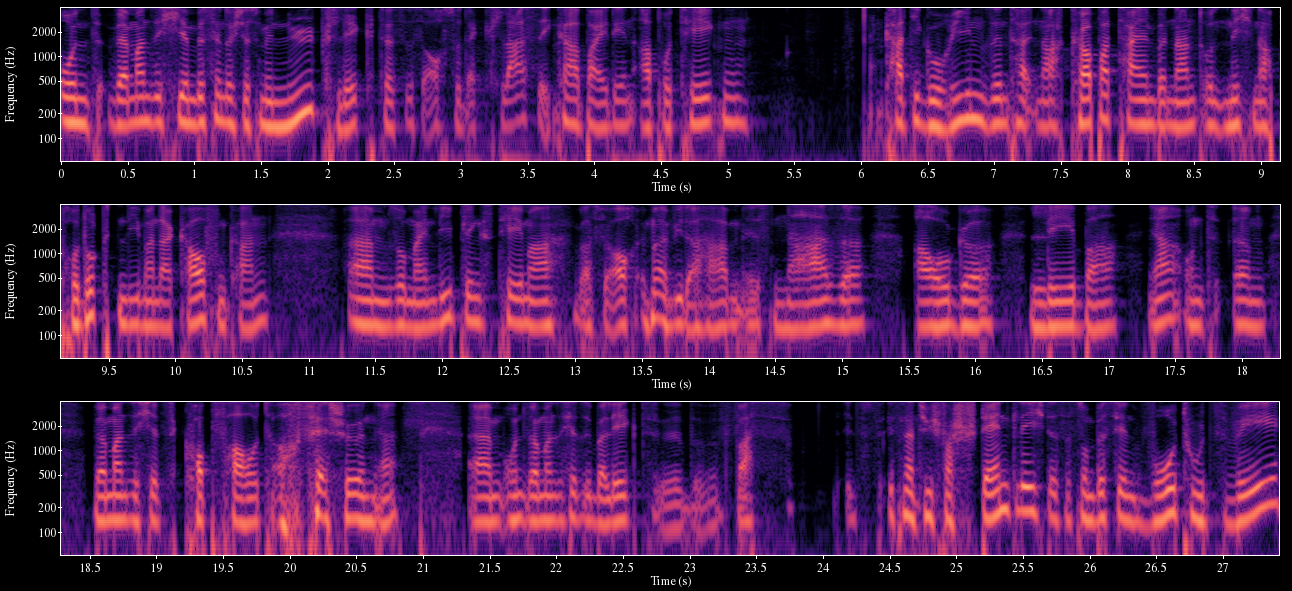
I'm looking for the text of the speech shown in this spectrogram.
Und wenn man sich hier ein bisschen durch das Menü klickt, das ist auch so der Klassiker bei den Apotheken. Kategorien sind halt nach Körperteilen benannt und nicht nach Produkten, die man da kaufen kann. Ähm, so mein Lieblingsthema, was wir auch immer wieder haben, ist Nase, Auge, Leber. Ja, und ähm, wenn man sich jetzt Kopfhaut, auch sehr schön, ja. Ähm, und wenn man sich jetzt überlegt, äh, was ist, ist natürlich verständlich, das ist so ein bisschen, wo tut's weh,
